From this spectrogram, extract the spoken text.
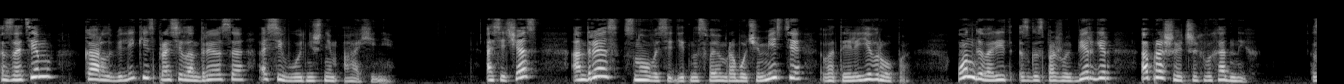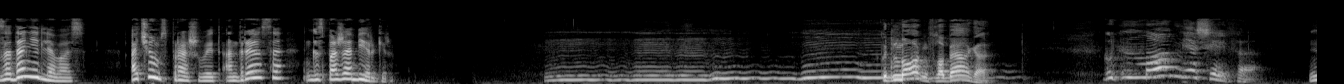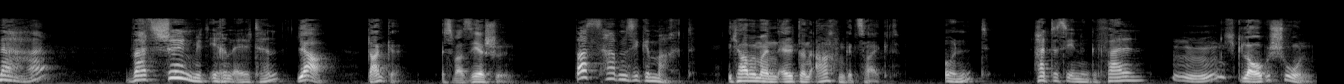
Затем Карл Великий спросил Андреаса о сегодняшнем Ахине. А сейчас Андреас снова сидит на своем рабочем месте в отеле «Европа». Он говорит с госпожой Бергер о прошедших выходных. Задание для вас. О чем спрашивает Андреаса госпожа Бергер? Guten Morgen, Frau Berger. Guten Morgen, Herr Schäfer. Na, war's schön mit Ihren Eltern? Ja, danke. Es war sehr schön. Was haben Sie gemacht? Ich habe meinen Eltern Aachen gezeigt. Und? Hat es Ihnen gefallen? Hm, ich glaube schon.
